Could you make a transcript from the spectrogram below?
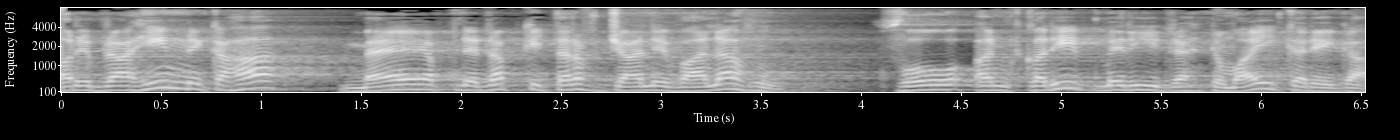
اور ابراہیم نے کہا، میں اپنے رب کی طرف جانے والا ہوں، وہ عنقریب میری رہنمائی کرے گا۔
